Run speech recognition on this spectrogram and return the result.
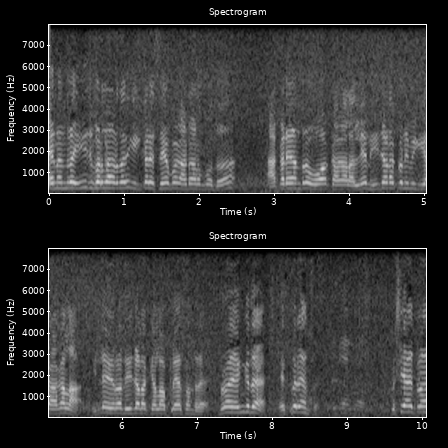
ಏನಂದ್ರೆ ಈಜ್ ಬರ್ಲಾರ್ದವ್ರಿಗೆ ಈ ಕಡೆ ಸೇಫಾಗಿ ಆಟ ಆಡ್ಬೋದು. ಆ ಕಡೆ ಅಂದ್ರೆ ಹೋಗಕ್ ಆಗಲ್ಲ. ಅಲ್ಲೇನು ಈಜಾಡಕ್ಕೂ ನಿಮಗೆ ಆಗಲ್ಲ. ಇಲ್ಲೇ ಇರೋದು ಈಜಾಡಕ್ಕೆಲ್ಲ ಪ್ಲೇಸ್ ಅಂದ್ರೆ. ಬ್ರೋ ಹೆಂಗಿದೆ? ಎಕ್ಸ್ಪೀರಿಯನ್ಸ್. ಖುಷಿ ಆಯ್ತಾ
